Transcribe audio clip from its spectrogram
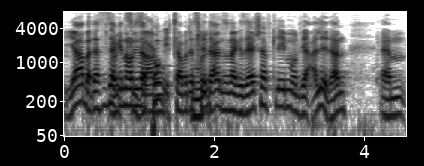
Ja, aber das ist ja Äh, genau dieser sagen, Punkt. Ich glaube, dass wir ne? da in so einer Gesellschaft leben und wir alle dann, ähm,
